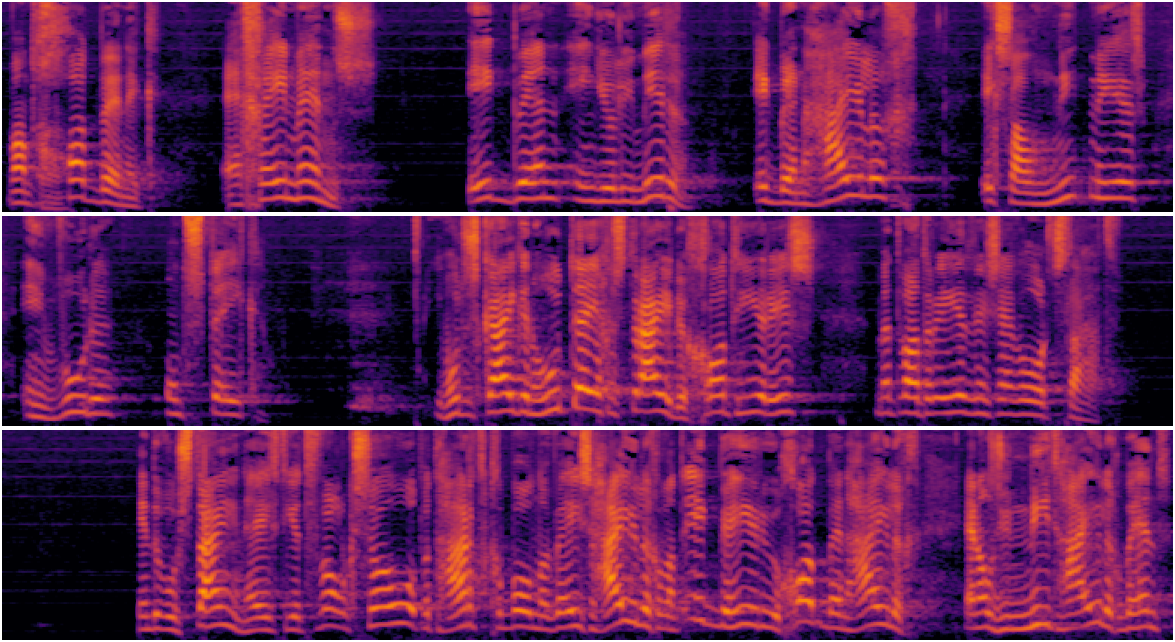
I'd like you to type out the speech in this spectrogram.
Want God ben ik en geen mens. Ik ben in jullie midden. Ik ben heilig. Ik zal niet meer in woede ontsteken. Je moet eens kijken hoe tegenstrijdig God hier is met wat er eerder in zijn woord staat. In de woestijn heeft hij het volk zo op het hart gebonden: wees heilig, want ik, de Heer uw God, ben heilig. En als u niet heilig bent,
